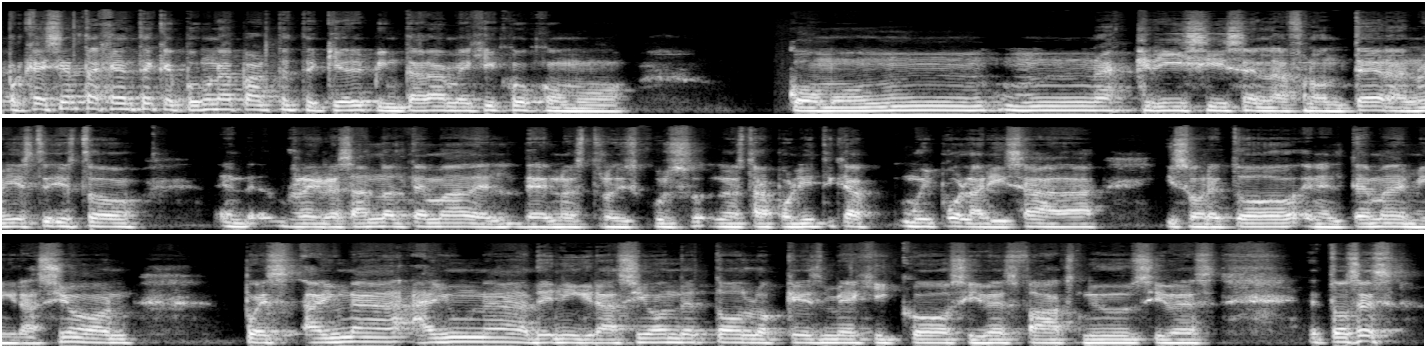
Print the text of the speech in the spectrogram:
porque hay cierta gente que por una parte te quiere pintar a México como como una crisis en la frontera, ¿no? Y esto, regresando al tema de, nuestro discurso, nuestra política muy polarizada y sobre todo en el tema de migración, pues hay una, hay una denigración de todo lo que es México, si ves Fox News, si ves... Entonces,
